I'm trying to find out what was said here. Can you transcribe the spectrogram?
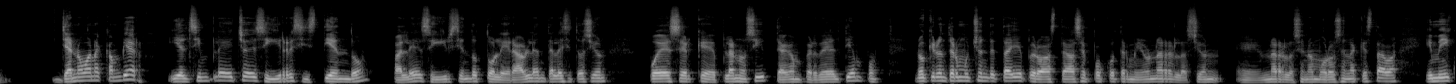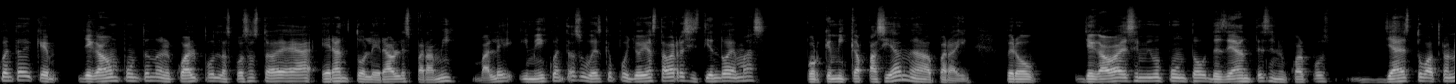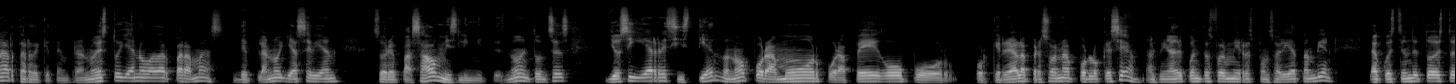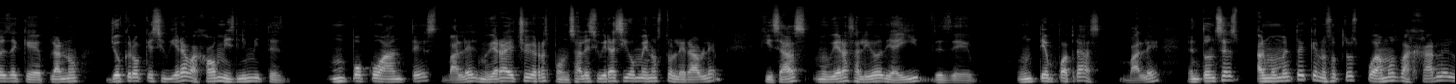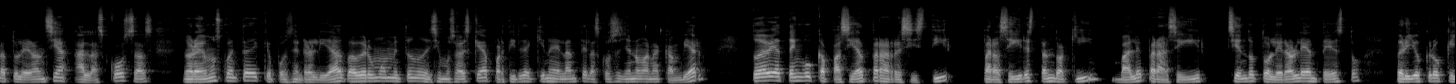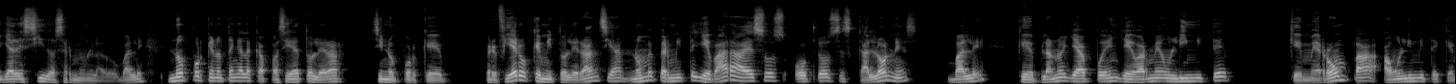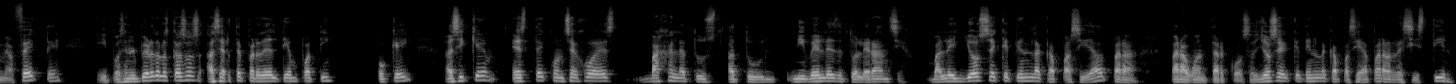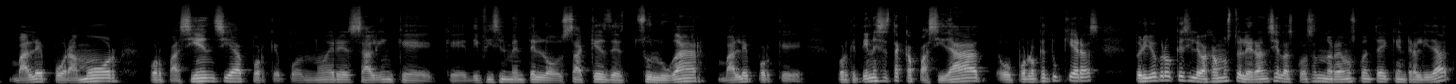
ya no van a cambiar. Y el simple hecho de seguir resistiendo, ¿vale? De seguir siendo tolerable ante la situación, puede ser que de plano sí te hagan perder el tiempo. No quiero entrar mucho en detalle, pero hasta hace poco terminé una relación, eh, una relación amorosa en la que estaba y me di cuenta de que llegaba un punto en el cual pues las cosas todavía eran tolerables para mí, ¿vale? Y me di cuenta a su vez que pues yo ya estaba resistiendo además, porque mi capacidad me daba para ir, pero llegaba a ese mismo punto desde antes en el cual pues ya esto va a tronar tarde que temprano, esto ya no va a dar para más, de plano ya se habían sobrepasado mis límites, ¿no? Entonces yo seguía resistiendo, ¿no? Por amor, por apego, por, por querer a la persona, por lo que sea. Al final de cuentas fue mi responsabilidad también. La cuestión de todo esto es de que, de plano, yo creo que si hubiera bajado mis límites un poco antes, ¿vale? Me hubiera hecho yo responsable, si hubiera sido menos tolerable, quizás me hubiera salido de ahí desde un tiempo atrás, ¿vale? Entonces, al momento de que nosotros podamos bajarle la tolerancia a las cosas, nos daremos cuenta de que pues en realidad va a haber un momento donde decimos, ¿sabes qué? A partir de aquí en adelante las cosas ya no van a cambiar. Todavía tengo capacidad para resistir, para seguir estando aquí, ¿vale? Para seguir siendo tolerable ante esto, pero yo creo que ya decido hacerme un lado, ¿vale? No porque no tenga la capacidad de tolerar, sino porque prefiero que mi tolerancia no me permite llevar a esos otros escalones, ¿vale? que de plano ya pueden llevarme a un límite que me rompa, a un límite que me afecte y pues en el peor de los casos hacerte perder el tiempo a ti, ¿ok? Así que este consejo es bájale a tus, a tus niveles de tolerancia, ¿vale? Yo sé que tienes la capacidad para, para aguantar cosas, yo sé que tienes la capacidad para resistir, ¿vale? Por amor, por paciencia, porque pues no eres alguien que, que difícilmente lo saques de su lugar, ¿vale? Porque, porque tienes esta capacidad o por lo que tú quieras, pero yo creo que si le bajamos tolerancia a las cosas nos damos cuenta de que en realidad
